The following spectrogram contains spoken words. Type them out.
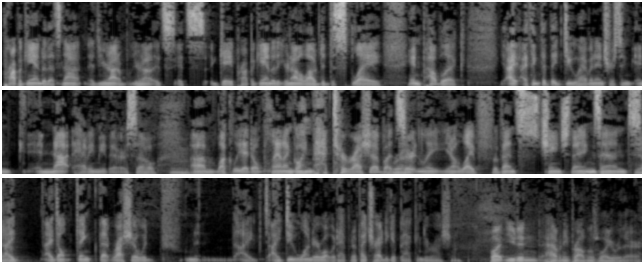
propaganda that's not you're not you're not it's it's gay propaganda that you're not allowed to display in public i, I think that they do have an interest in in, in not having me there so um, luckily i don't plan on going back to russia but certainly you know life events change things and Yeah. i I don't think that Russia would. I I do wonder what would happen if I tried to get back into Russia. But you didn't have any problems while you were there.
